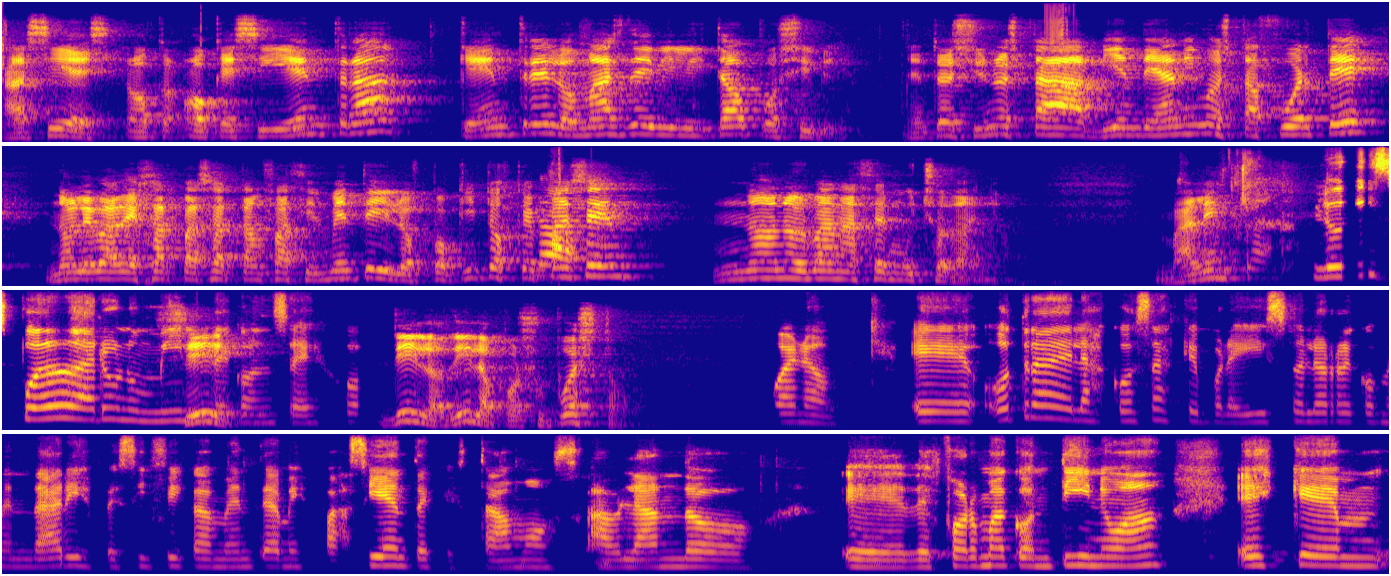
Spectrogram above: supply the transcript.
Así es, o, que- o que si entra, que entre lo más debilitado posible. Entonces, si uno está bien de ánimo, está fuerte, no le va a dejar pasar tan fácilmente y los poquitos que No. pasen no nos van a hacer mucho daño. ¿Vale? Luis, ¿puedo dar un humilde Sí. consejo? Dilo, dilo, por supuesto. Bueno, eh, otra de las cosas que por ahí suelo recomendar y específicamente a mis pacientes que estamos hablando eh, de forma continua es que mm,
